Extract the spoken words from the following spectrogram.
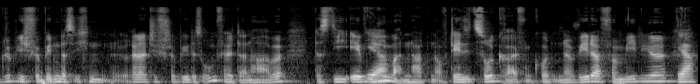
glücklich für bin, dass ich ein relativ stabiles Umfeld dann habe, dass die eben ja. niemanden hatten, auf den sie zurückgreifen konnten. Ne? Weder Familie ja.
